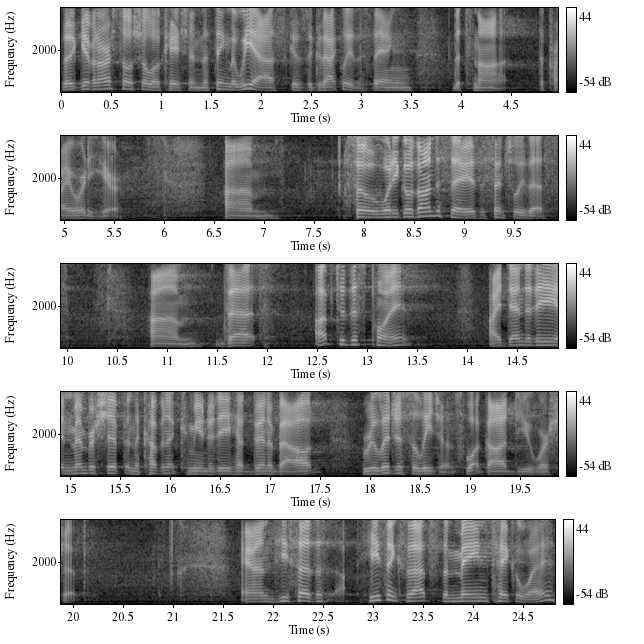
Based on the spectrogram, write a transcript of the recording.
that given our social location, the thing that we ask is exactly the thing that's not the priority here. Um, so, what he goes on to say is essentially this um, that up to this point, identity and membership in the covenant community had been about religious allegiance. What God do you worship? And he says he thinks that's the main takeaway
